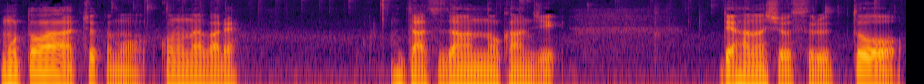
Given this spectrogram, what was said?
元はちょっともうこの流れ、雑談の感じで話をすると、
